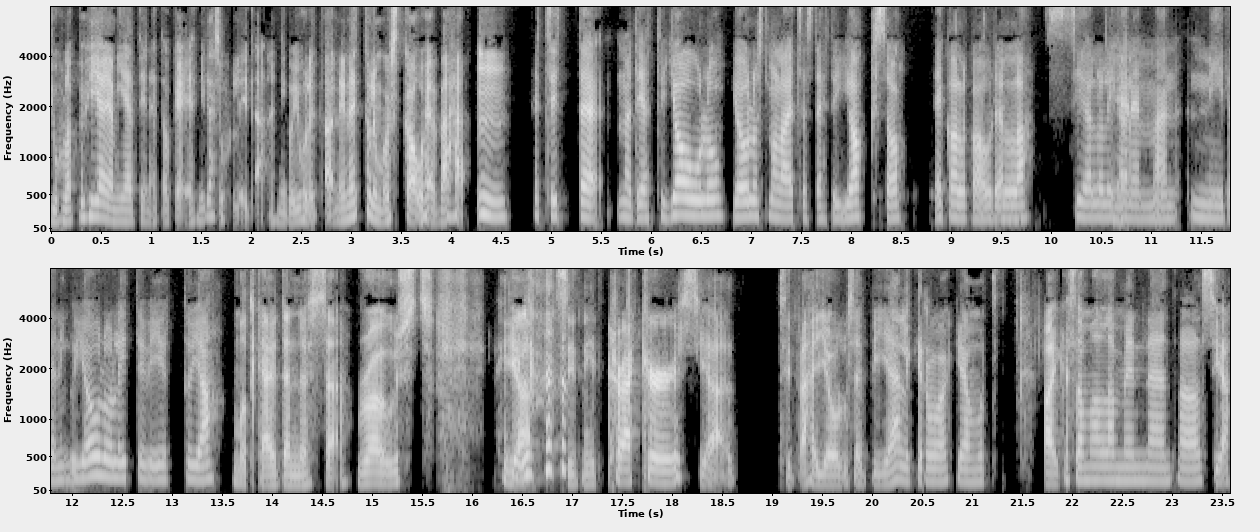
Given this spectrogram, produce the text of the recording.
juhlapyhiä ja mietin, että okei, että mitä juhlitaan, niin juhlitaan, niin näitä tuli muista kauhean vähän. Mm. Et sitten, no tietty joulu. Joulusta me ollaan itse asiassa tehty jakso ekalla kaudella. Mm. Siellä oli ja. enemmän niitä niin kuin jouluun liittyviä juttuja. Mutta käytännössä roast ja sitten niitä crackers ja sitten vähän joulusempia jälkiruokia, mutta aika samalla mennään taas. Ja,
